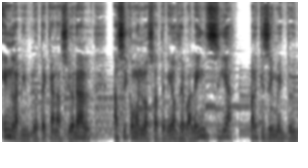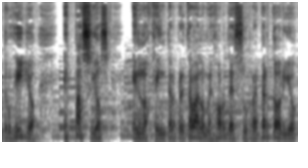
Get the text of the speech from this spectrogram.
en la Biblioteca Nacional, así como en los Ateneos de Valencia, Barquisimeto y Trujillo, espacios en los que interpretaba lo mejor de su repertorio,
